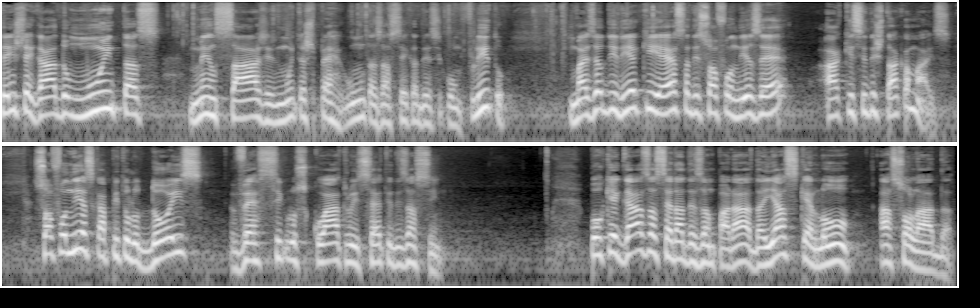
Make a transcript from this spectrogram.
tem chegado muitas mensagens, muitas perguntas acerca desse conflito, mas eu diria que essa de Sofonias é a que se destaca mais. Sofonias capítulo 2, versículos 4 e 7 diz assim: Porque Gaza será desamparada e Asquelon assolada.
